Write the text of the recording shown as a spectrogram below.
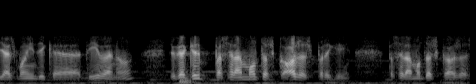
ja és molt indicativa, no? Jo crec que passaran moltes coses per aquí, passaran moltes coses.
